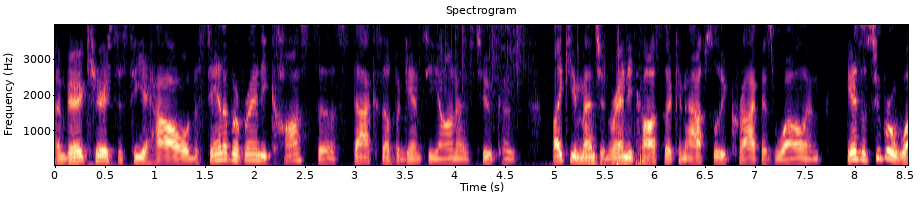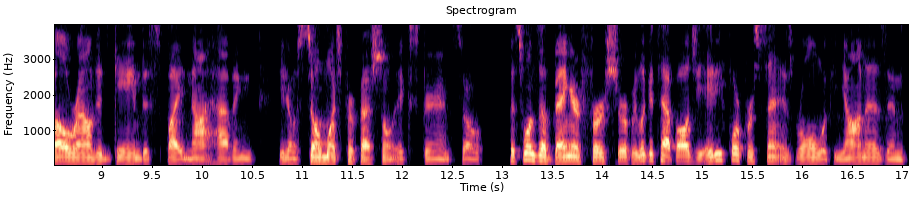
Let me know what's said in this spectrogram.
I'm very curious to see how the stand-up of Randy Costa stacks up against Yanez too, because like you mentioned, Randy Costa can absolutely crack as well, and he has a super well-rounded game despite not having you know so much professional experience. So this one's a banger for sure. If we look at Tapology, 84% is rolling with Yanez, and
